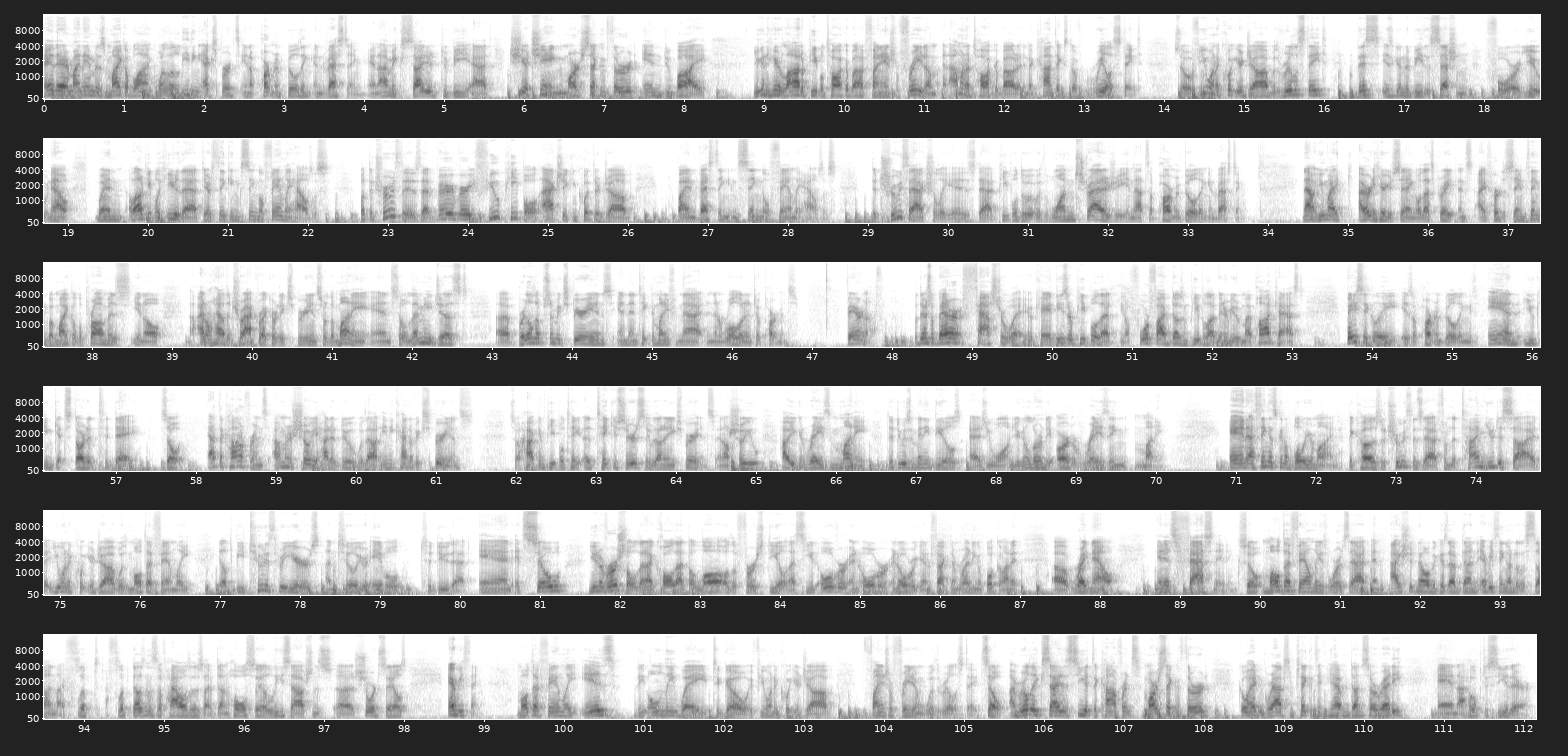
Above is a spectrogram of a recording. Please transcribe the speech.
Hey there, my name is Michael Blank, one of the leading experts in apartment building investing, and I'm excited to be at Cha-Ching March 2nd, 3rd in Dubai. You're going to hear a lot of people talk about financial freedom, and I'm going to talk about it in the context of real estate. So if you want to quit your job with real estate, this is going to be the session for you. Now, when a lot of people hear that, they're thinking single family houses. But the truth is that very, very few people actually can quit their job by investing in single family houses. The truth actually is that people do it with one strategy, and that's apartment building investing. Now, you might, I already hear you saying, well, that's great. And I've heard the same thing, but Michael, the problem is, you know, I don't have the track record experience or the money. And so let me just uh, build up some experience and then take the money from that and then roll it into apartments. Fair enough. But there's a better, faster way, okay? These are people that, you know, four or five dozen people I've interviewed in my podcast basically is apartment buildings and you can get started today. So at the conference, I'm going to show you how to do it without any kind of experience so how can people take, uh, take you seriously without any experience? And I'll show you how you can raise money to do as many deals as you want. You're going to learn the art of raising money. And I think it's going to blow your mind because the truth is that from the time you decide that you want to quit your job with multifamily, it'll be two to three years until you're able to do that. And it's so universal that I call that the law of the first deal. And I see it over and over and over again. In fact, I'm writing a book on it uh, right now and it's fascinating. So multifamily is where it's at, and I should know because I've done everything under the sun. I've flipped flipped dozens of houses. I've done wholesale, lease options, uh, short sales, everything. Multifamily is the only way to go if you want to quit your job, financial freedom with real estate. So I'm really excited to see you at the conference March 2nd, 3rd. Go ahead and grab some tickets if you haven't done so already, and I hope to see you there.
